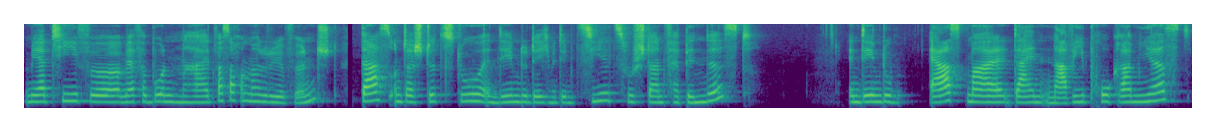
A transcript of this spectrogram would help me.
mehr Tiefe, mehr Verbundenheit, was auch immer du dir wünschst. Das unterstützt du, indem du dich mit dem Zielzustand verbindest, indem du erstmal dein Navi programmierst.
